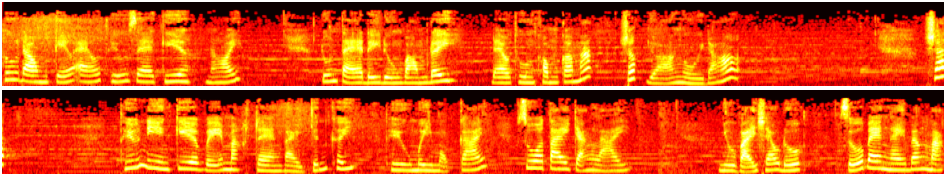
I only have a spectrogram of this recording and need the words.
Thư đồng kéo áo thiếu gia kia, Nói Chúng ta đi đường vòng đi Đèo thường không có mắt, Rất dọa người đó. Sách. Thiếu niên kia vẽ mặt tràn đầy chính khí, Thiêu mi một cái, Xua tay chặn lại. Như vậy sao được? Giữa ban ngày ban mặt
